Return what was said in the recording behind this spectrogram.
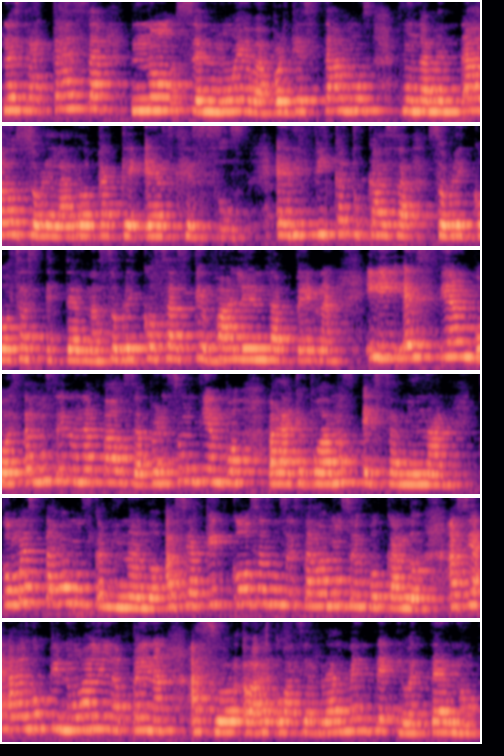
nuestra casa no se mueva, porque estamos fundamentados sobre la roca que es Jesús. Edifica tu casa sobre cosas eternas, sobre cosas que valen la pena. Y es tiempo, estamos en una pausa, pero es un tiempo para que podamos examinar cómo estábamos caminando, hacia qué cosas nos estábamos enfocando, hacia algo que no vale la pena o hacia realmente lo eterno.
